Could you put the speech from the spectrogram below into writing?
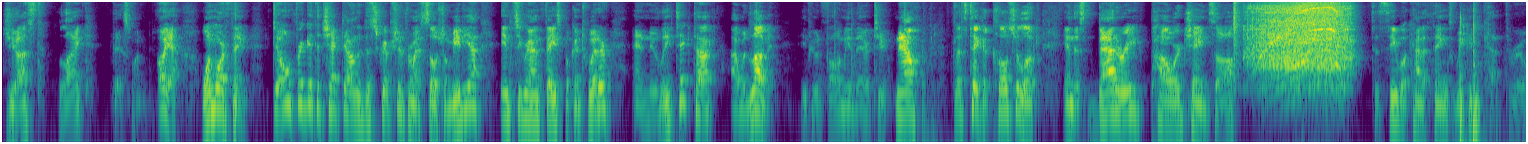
just like this one. Oh yeah, one more thing. Don't forget to check down the description for my social media, Instagram, Facebook, and Twitter, and newly TikTok. I would love it if you would follow me there too. Now, let's take a closer look in this battery-powered chainsaw to see what kind of things we can cut through.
